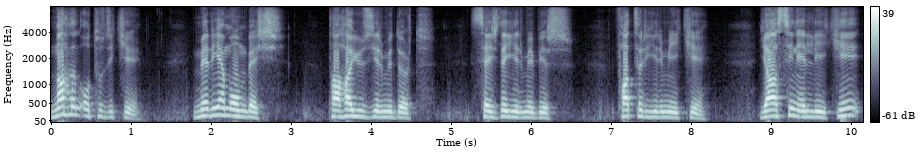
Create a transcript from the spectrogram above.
Nahl 32, Meryem 15, Taha 124, Secde 21, Fatır 22, Yasin 52,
